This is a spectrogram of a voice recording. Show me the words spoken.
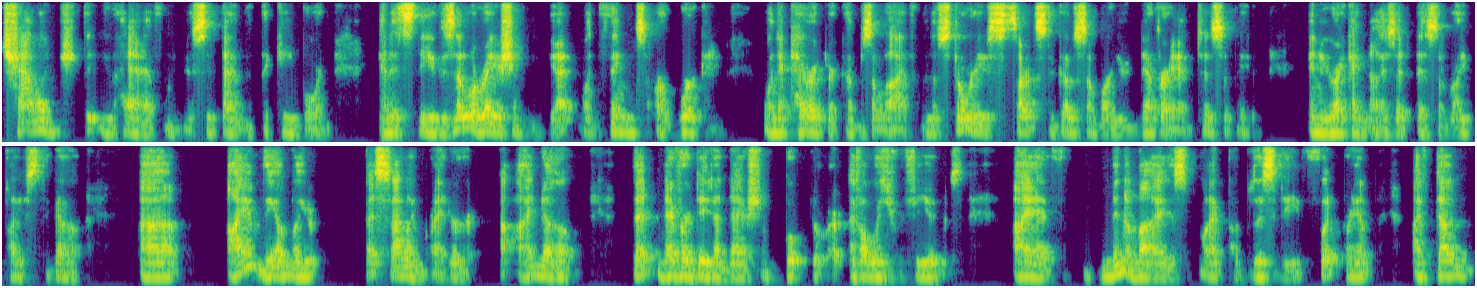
challenge that you have when you sit down at the keyboard. And it's the exhilaration you get when things are working, when a character comes alive, when the story starts to go somewhere you never anticipated, and you recognize it as the right place to go. Uh, I am the only best-selling writer I know that never did a national book tour. I've always refused. I have minimized my publicity footprint. I've done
